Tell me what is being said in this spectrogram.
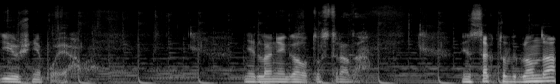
i już nie pojechał. Nie dla niego autostrada. Więc tak to wygląda.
